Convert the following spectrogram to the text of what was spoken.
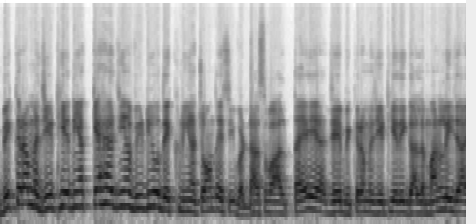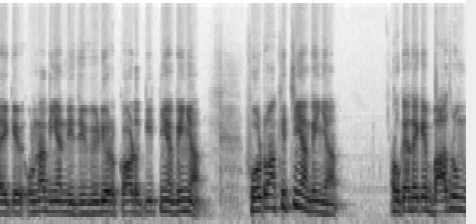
ਵਿਕਰਮ ਮਜੀਠੀਏ ਦੀਆਂ ਕਿਹੋ ਜੀਆਂ ਵੀਡੀਓ ਦੇਖਣੀਆਂ ਚਾਹੁੰਦੇ ਸੀ? ਵੱਡਾ ਸਵਾਲ ਤਾਂ ਇਹ ਹੈ, ਜੇ ਵਿਕਰਮ ਮਜੀਠੀਏ ਦੀ ਗੱਲ ਮੰਨ ਲਈ ਜਾਏ ਕਿ ਉਹਨਾਂ ਦੀਆਂ ਨਿੱਜੀ ਵੀਡੀਓ ਰਿਕਾਰਡ ਕੀਤੀਆਂ ਗਈਆਂ ਫੋਟੋਆਂ ਖਿੱਚੀਆਂ ਗਈਆਂ। ਉਹ ਕਹਿੰਦੇ ਕਿ ਬਾਥਰੂਮ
